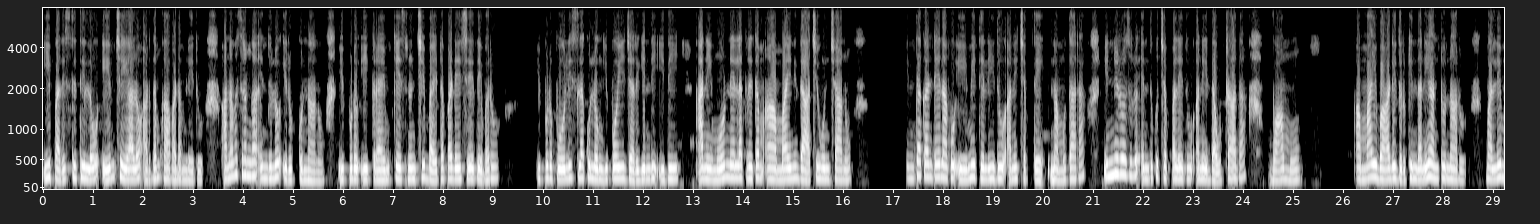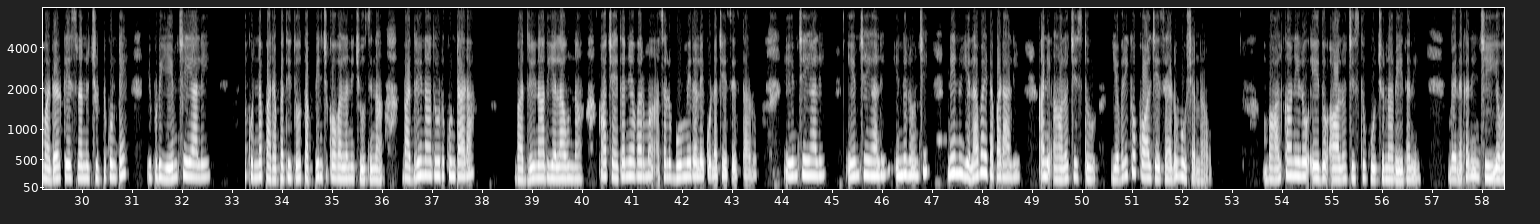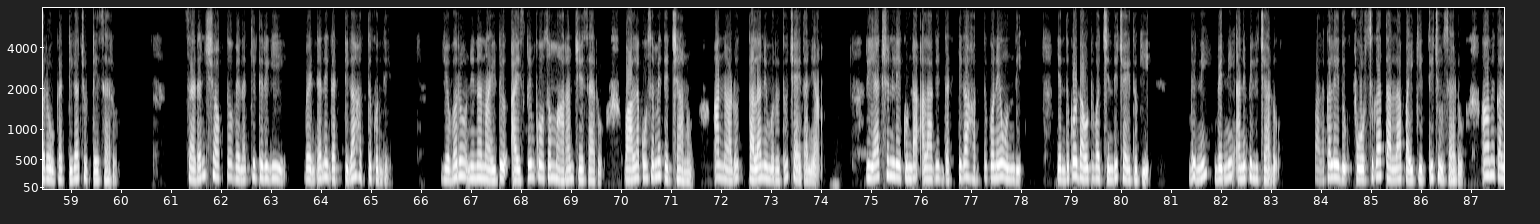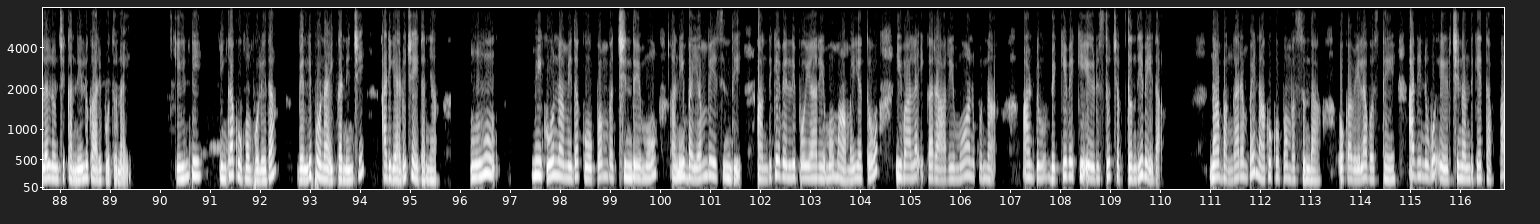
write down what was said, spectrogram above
ఈ పరిస్థితిలో ఏం చేయాలో అర్థం కావడం లేదు. అనవసరంగా ఇందులో ఇరుక్కున్నాను. ఇప్పుడు ఈ క్రైమ్ కేసు నుంచి బయటపడేసేది ఎవరు ఇప్పుడు పోలీసులకు లొంగిపోయి జరిగింది ఇది అని మూడు నెలల క్రితం ఆ అమ్మాయిని దాచి ఉంచాను. ఇంతకంటే నాకు ఏమీ తెలీదు అని చెప్తే నమ్ముతారా? ఇన్ని రోజులు ఎందుకు చెప్పలేదు అని డౌట్ రాదా? వామ్మో! అమ్మాయి బాడీ దొరికిందని అంటున్నారు. మళ్ళీ మర్డర్ కేసు నన్ను చుట్టుకుంటే ఇప్పుడు ఏం చేయాలి? నాకున్న పరపతితో తప్పించుకోవాలని చూసిన బద్రీనాథ్ ఊడుకుంటాడా బద్రీనాథ్ ఎలా ఉన్నా ఆ చైతన్య వర్మ అసలు భూమి మీద లేకుండా చేసేస్తాడు. ఏం చేయాలి? ఏం చేయాలి? ఇందులోంచి నేను ఎలా బయటపడాలి? అని ఆలోచిస్తూ ఎవరికో కాల్ చేశాడు భూషణ్ రావు బాల్కనీలో ఏదో ఆలోచిస్తూ కూర్చున్న వేదని వెనక నుంచి ఎవరో గట్టిగా చుట్టేశారు. సడన్ షాక్తో వెనక్కి తిరిగి వెంటనే గట్టిగా హత్తుకుంది. ఎవరో నిన్న నైట్ ఐస్ క్రీమ్ కోసం మారం చేశారు వాళ్ళ కోసమే తెచ్చాను అన్నాడు తల నిమురుతూ చైతన్య. రియాక్షన్ లేకుండా అలాగే గట్టిగా హత్తుకొనే ఉంది. ఎందుకో డౌట్ వచ్చింది చైతుకి. వెన్ని వెన్ని అని పిలిచాడు. పలకలేదు. ఫోర్సుగా తల పైకెత్తి చూశాడు. ఆమె కళ్ళల్లోంచి కన్నీళ్ళు కారిపోతున్నాయి. ఏంటి? ఇంకా కోపం పోలేదా? వెళ్ళిపోనా ఇక్కడి నుంచి అడిగాడు చైతన్య. మీకు నా మీద కోపం వచ్చిందేమో అని భయం వేసింది. అందుకే వెళ్ళిపోయారేమో మామయ్యతో ఇవాళ ఇక రారేమో అనుకున్నా అంటూ వెక్కి వెక్కి ఏడుస్తూ చెప్తుంది వేద. నా బంగారంపై నాకు కోపం వస్తుందా? ఒకవేళ వస్తే అది నువ్వు ఏడ్చినందుకే తప్ప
